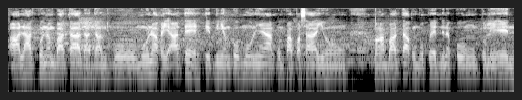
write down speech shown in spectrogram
Ah, lahat po ng bata, dadaan po muna kay ate. Titingnan po muna niya kung papasa yung mga bata, kung po pwede na pong tuliin.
